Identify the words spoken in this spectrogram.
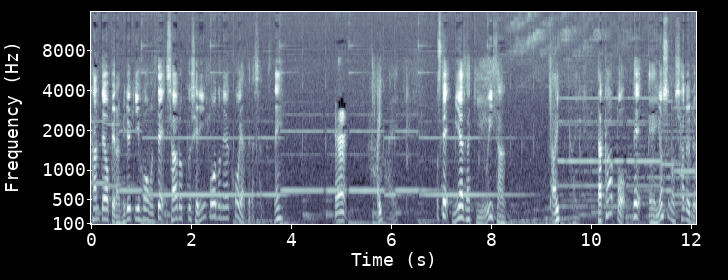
探偵オペラミルキーホームズでシャーロック・シェリーフォードの役をやってらっしゃいますね。うん。はいそして、宮崎ういさん。はい。ダカーポで、えー吉野シャルル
